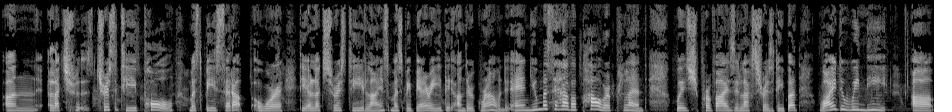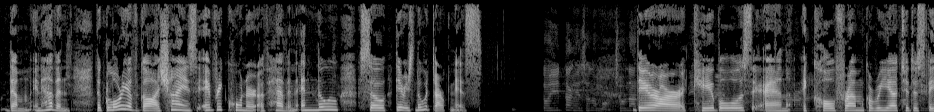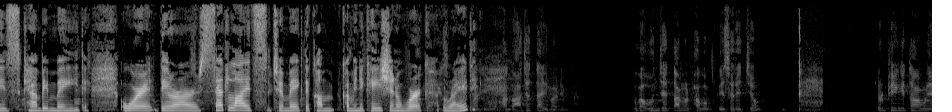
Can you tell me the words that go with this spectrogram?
an electricity pole must be set up or the electricity lines must be buried underground and you must have a power plant which provides electricity. But why do we need uh, them in heaven? The glory of God shines every corner of heaven and no, so there is no darkness. There are cables and a call from Korea to the States can be made, or there are satellites to make the com- communication work, right?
